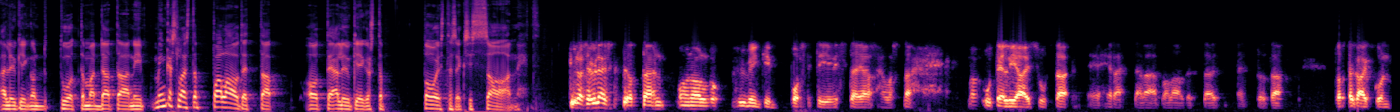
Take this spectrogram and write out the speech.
älykiekon tuottama data, niin minkälaista palautetta olette älykiekosta toistaiseksi saaneet? Kyllä se yleisesti ottaen on ollut hyvinkin positiivista ja sellaista uteliaisuutta herättävää palautetta. että että, tota, totta kai kun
